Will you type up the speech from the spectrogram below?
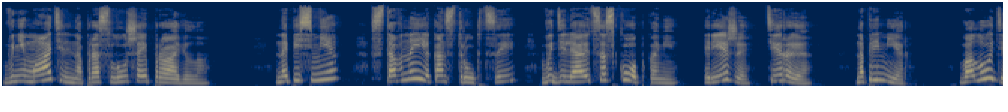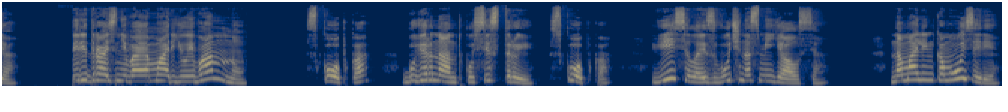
Внимательно прослушай правила. На письме вставные конструкции выделяются скобками, реже тире. Например, Володя, передразнивая Марью Ивановну, скобка, гувернантку сестры, скобка, весело и звучно смеялся. На маленьком озере,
